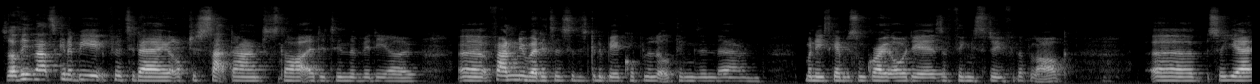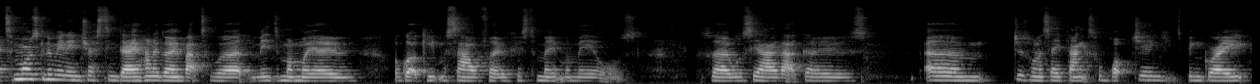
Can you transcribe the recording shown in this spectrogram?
So I think that's going to be it for today. I've just sat down to start editing the video. Uh, found new editor, so there's going to be a couple of little things in there. And my niece gave me some great ideas of things to do for the vlog. Uh, so yeah, tomorrow's going to be an interesting day. Hannah going back to work. That means on my own. I've got to keep myself focused to make my meals. So we'll see how that goes. Um, just want to say thanks for watching. It's been great.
